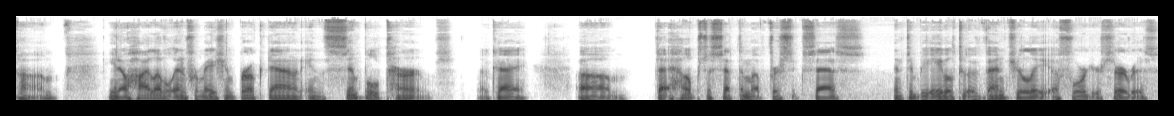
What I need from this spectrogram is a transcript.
um, you know, high level information broke down in simple terms, okay, um, that helps to set them up for success and to be able to eventually afford your service.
